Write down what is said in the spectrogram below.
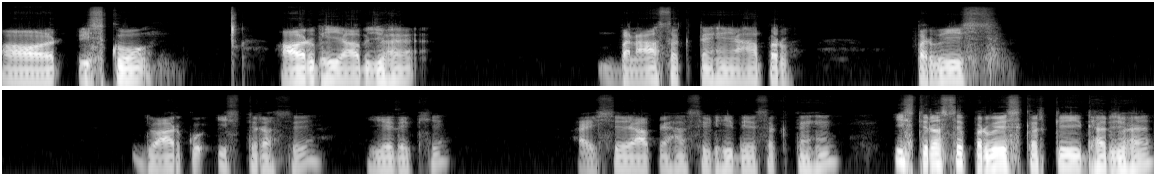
और इसको और भी आप जो है बना सकते हैं यहाँ पर प्रवेश द्वार को इस तरह से। ये देखिए, ऐसे आप यहाँ सीढ़ी दे सकते हैं। इस तरह से प्रवेश करके इधर जो है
